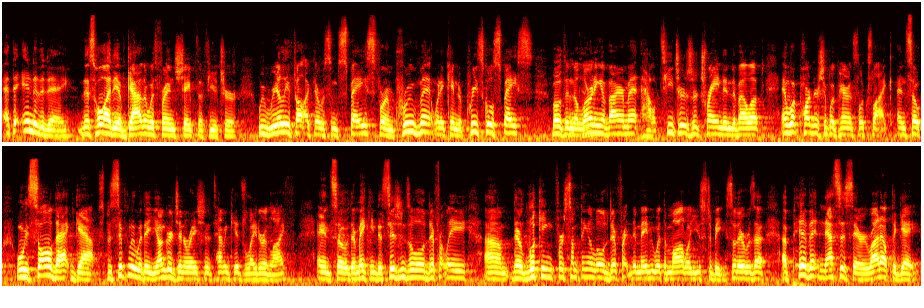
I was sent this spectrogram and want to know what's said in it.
at the end of the day, this whole idea of gather with friends, shape the future, we really felt like there was some space for improvement when it came to preschool space, both in okay. the learning environment, how teachers are trained and developed, and what partnership with parents looks like. And so, when we saw that gap, specifically with a younger generation that's having kids later in life, and so they're making decisions a little differently. Um, they're looking for something a little different than maybe what the model used to be. So there was a, a pivot necessary right out the gate.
